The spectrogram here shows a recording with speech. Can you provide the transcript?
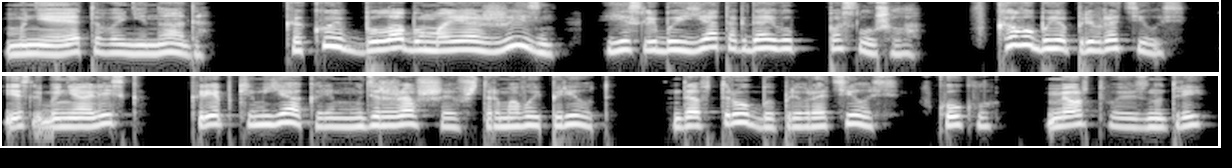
мне этого не надо». Какой была бы моя жизнь, если бы я тогда его послушала? В кого бы я превратилась, если бы не Олеська, крепким якорем, удержавшая в штормовой период? да в труп бы превратилась, в куклу, мертвую изнутри.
